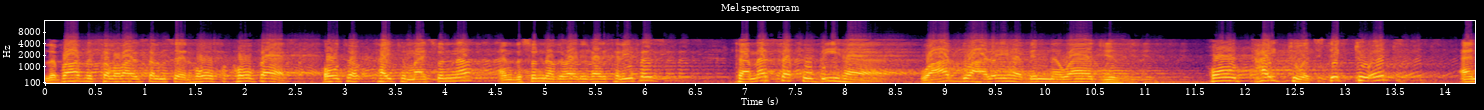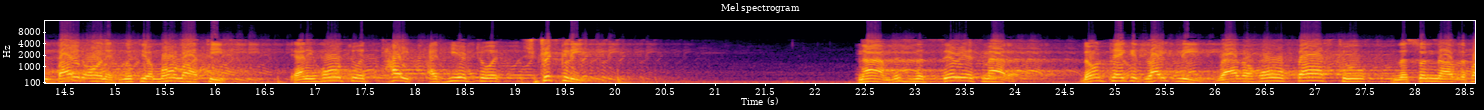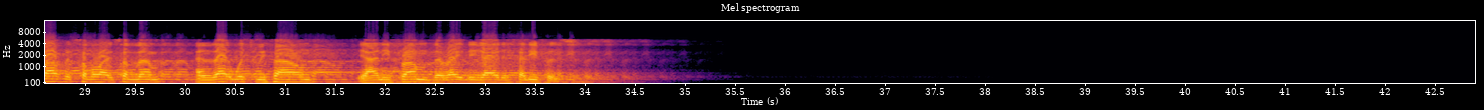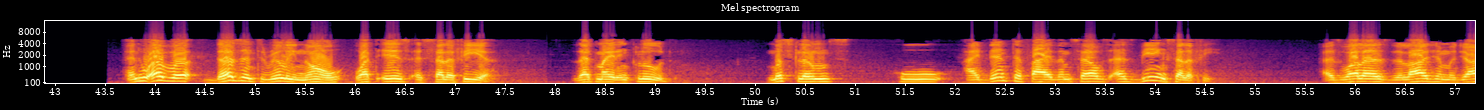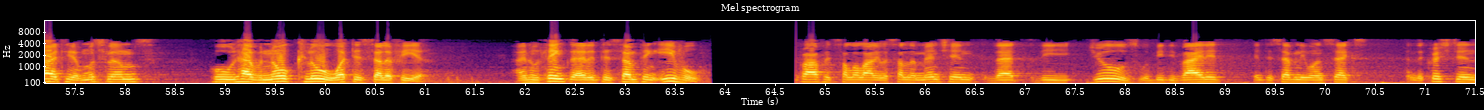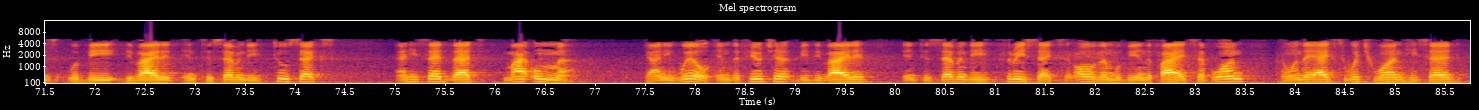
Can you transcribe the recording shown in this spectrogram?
The Prophet ﷺ said, hold, hold fast, hold tight to my sunnah and the sunnah of the rightly guided Khalifas. تمسكوا بها وعدوا عليها بالنواجذ Hold tight to it, stick to it, and bite on it with your molar teeth. Yani hold to it tight, adhere to it strictly. Now, this is a serious matter. Don't take it lightly. Rather hold fast to the sunnah of the Prophet ﷺ and that which we found yani, from the rightly guided Khalifas. And whoever doesn't really know what is a Salafiyah, that might include Muslims who identify themselves as being Salafi, as well as the larger majority of Muslims who have no clue what is Salafiyah and who think that it is something evil. The Prophet ﷺ mentioned that the Jews would be divided into 71 sects and the Christians would be divided into 72 sects. And he said that my ummah, yani will in the future be divided into 73 sects, and all of them would be in the fire except one. And when they asked which one, he said,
